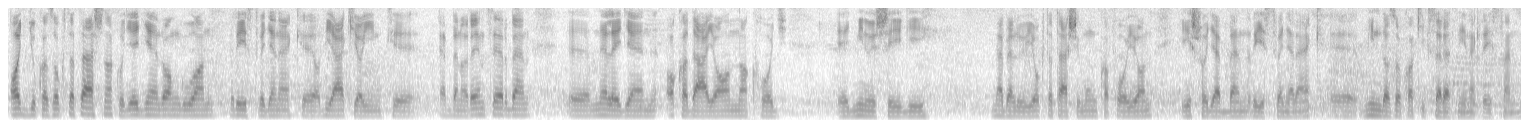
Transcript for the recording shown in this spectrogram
adjuk az oktatásnak, hogy egyenrangúan részt vegyenek a diákjaink ebben a rendszerben, ne legyen akadálya annak, hogy egy minőségi nevelői oktatási munka folyjon, és hogy ebben részt vegyenek mindazok, akik szeretnének részt venni.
